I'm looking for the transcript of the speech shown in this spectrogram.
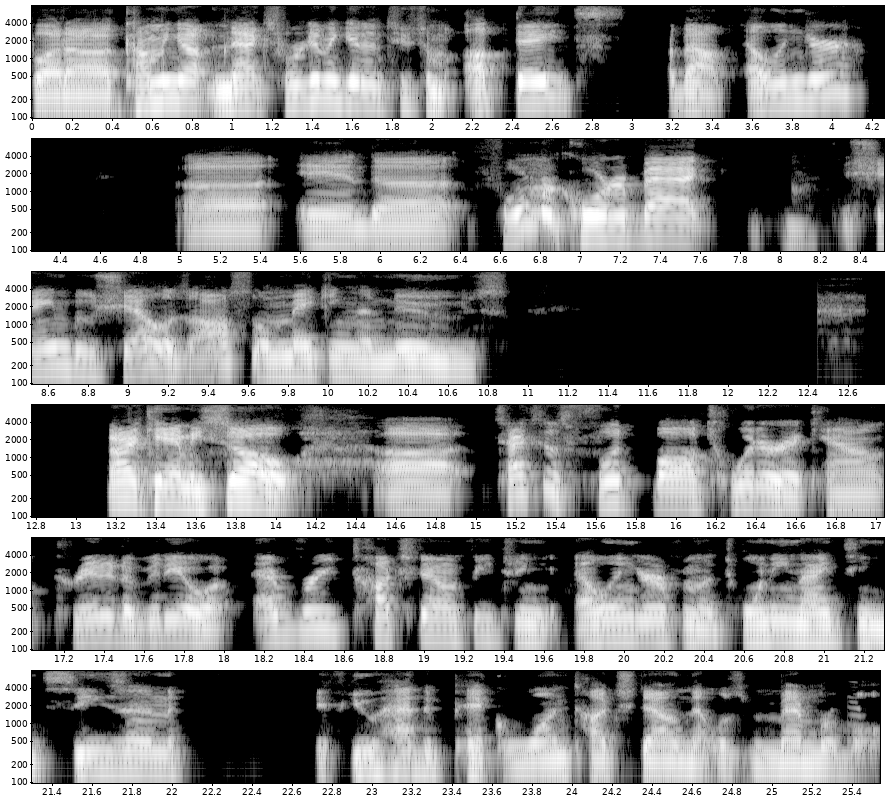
But uh, coming up next, we're going to get into some updates about Ehlinger uh, and uh, former quarterback Shane Buechele is also making the news. All right, Cami. So, uh, Texas football Twitter account created a video of every touchdown featuring Ehlinger from the 2019 season if you had to pick one touchdown that was memorable,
